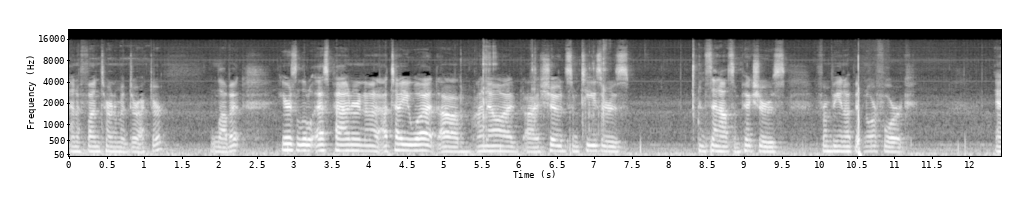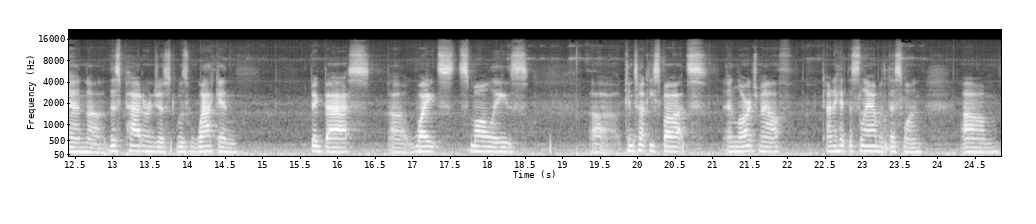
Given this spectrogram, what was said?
and a fun tournament director. Love it. Here's a little S pattern, and I, will tell you what, um, I know I, I showed some teasers and sent out some pictures from being up at Norfork and uh, this pattern just was whacking big bass, uh, whites, smallies, uh, Kentucky spots, and largemouth. Kind of hit the slam with this one. Um,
